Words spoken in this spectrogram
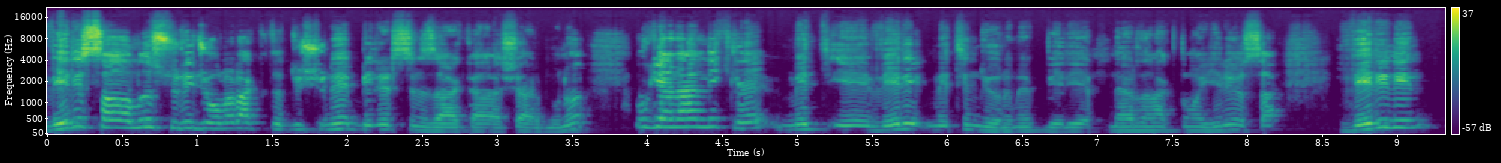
veri sağlığı süreci olarak da düşünebilirsiniz arkadaşlar bunu. Bu genellikle met, e, veri metin diyorum hep veriye nereden aklıma geliyorsa verinin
